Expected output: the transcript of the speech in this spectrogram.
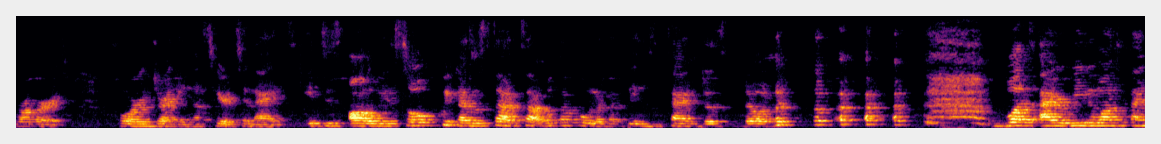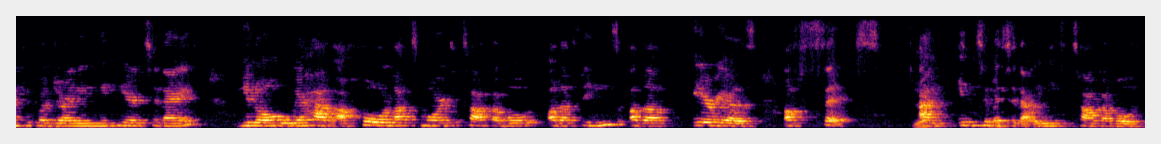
Robert for joining us here tonight. It is always so quick as a start talk, but a whole lot of things, time just done. but I really want to thank you for joining me here tonight. You know, we have a whole lot more to talk about, other things, other areas of sex yeah. and intimacy that we need to talk about.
